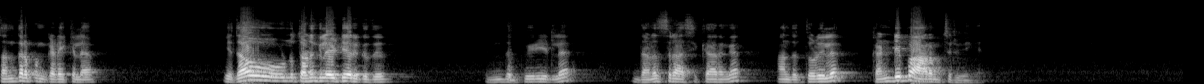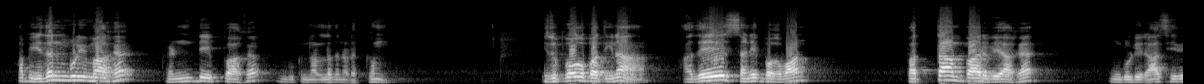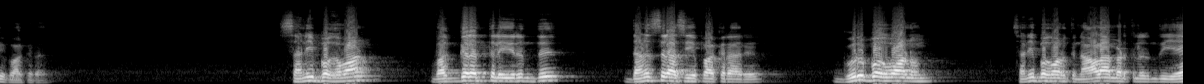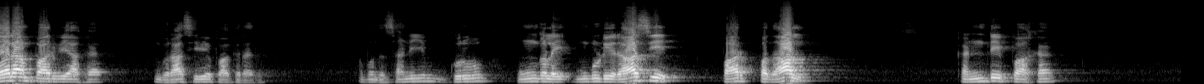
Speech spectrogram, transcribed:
சந்தர்ப்பம் கிடைக்கல. ஏதாவது ஒன்று தடுங்கலாயிட்டே இருக்குது. இந்த பீரியடில் தனுசு ராசிக்காரங்க அந்த தொழிலை கண்டிப்பாக ஆரம்பிச்சிருவீங்க. அப்போ இதன் மூலியமாக கண்டிப்பாக உங்களுக்கு நல்லது நடக்கும். இது போக பார்த்தீங்கன்னா அதே சனி பகவான் பத்தாம் பார்வையாக உங்களுடைய ராசியவே பார்க்குறாரு. சனி பகவான் வக்கரத்தில் இருந்து தனுசு ராசியை பார்க்குறாரு. குரு பகவானும் சனி பகவானுக்கு நாலாம் இடத்துல இருந்து ஏழாம் பார்வையாக உங்கள் ராசியவே பார்க்குறாரு. அப்போ இந்த சனியும் குருவும் உங்களை உங்களுடைய ராசியை பார்ப்பதால் கண்டிப்பாக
